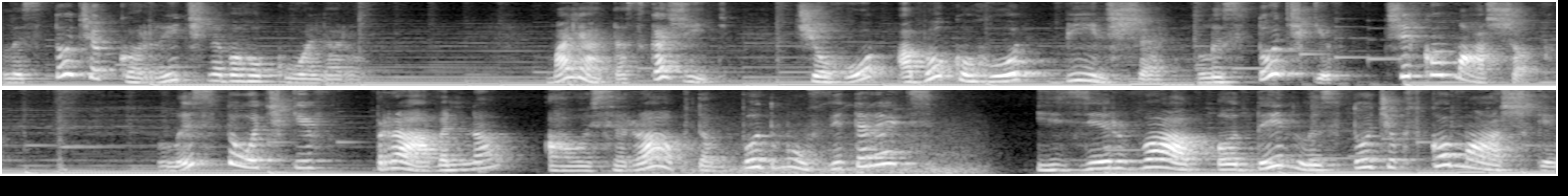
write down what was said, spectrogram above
листочок коричневого кольору. Малята, скажіть, чого або кого більше листочків чи комашок? Листочків, правильно, а ось раптом подмув вітерець і зірвав один листочок з комашки.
